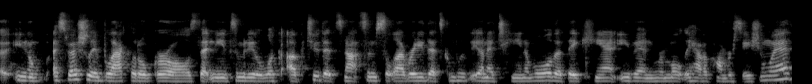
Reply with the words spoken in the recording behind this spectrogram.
uh, you know especially black little girls that need somebody to look up to that's not some celebrity that's completely unattainable that they can't even remotely have a conversation with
